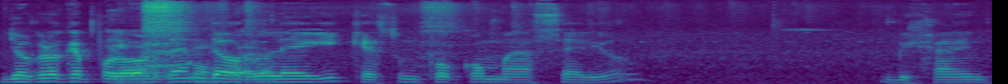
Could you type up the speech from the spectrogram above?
yo creo que por orden de. Orlegui, que es un poco más serio, behind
